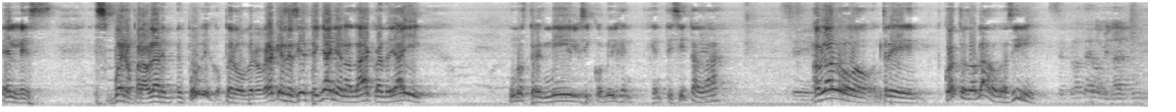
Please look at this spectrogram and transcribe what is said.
Él es, es bueno para hablar en, público, pero, pero ¿verdad que se siente ñaña, ¿verdad? Cuando ya hay unos tres mil, cinco mil gentecitas, ¿verdad? Ha hablado entre... ¿Cuántos ha hablado? Así. Se trata de dominar el público.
